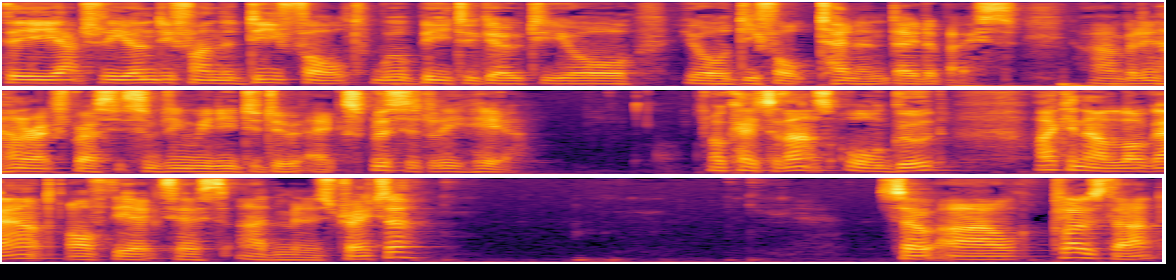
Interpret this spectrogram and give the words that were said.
the actually undefined, the default will be to go to your, your default tenant database. Um, but in HANA Express, it's something we need to do explicitly here. Okay, so that's all good. I can now log out of the XS administrator so I'll close that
